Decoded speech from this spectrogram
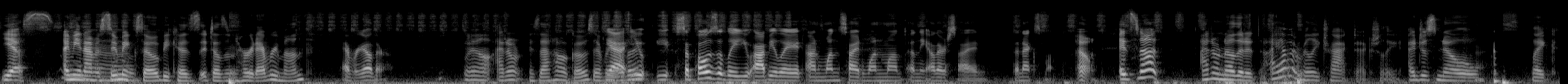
yes. I mean i'm hmm. assuming so because it doesn't hurt every month. Every other. well i don't is that how it goes every Yeah, other? you, you supposedly you ovulate on one side one month and the other side the next month. Oh, it's not. I don't know that it. I haven't really tracked actually. I just know, like,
